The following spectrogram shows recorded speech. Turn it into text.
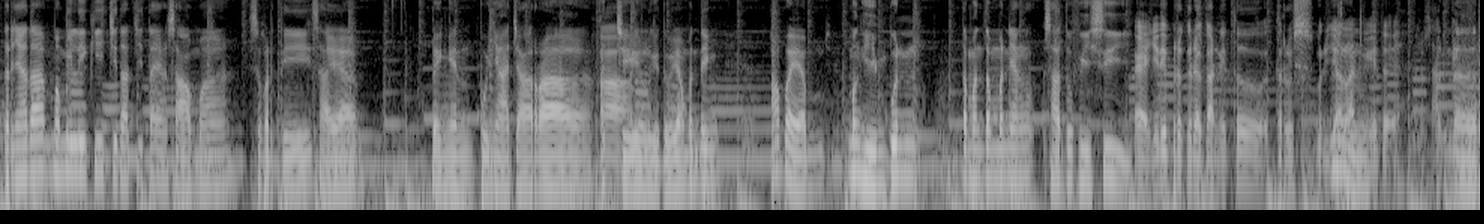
ternyata memiliki cita-cita yang sama seperti saya pengen punya acara kecil gitu. Yang penting apa ya menghimpun teman-teman yang satu visi. Eh, jadi pergerakan itu terus berjalan Hmm. gitu ya. Terus aktif. Bener,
